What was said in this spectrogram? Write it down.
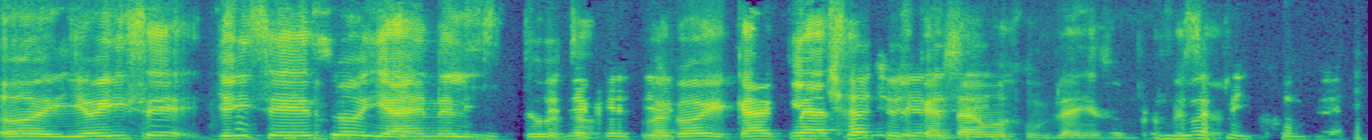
Oye, yo hice, yo hice eso ya en el instituto. Decir, Me acuerdo que cada clase "Muchachos, le no cantábamos sé". cumpleaños a un No profesor. es mi cumpleaños.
